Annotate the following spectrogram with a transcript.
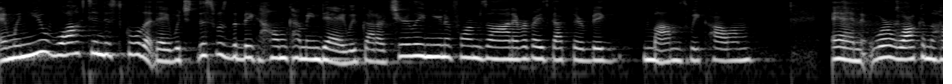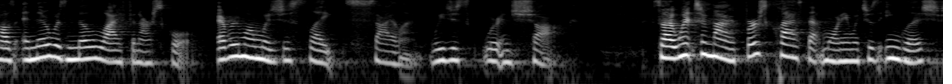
And when you walked into school that day, which this was the big homecoming day, we've got our cheerleading uniforms on, everybody's got their big moms, we call them. And we're walking the halls, and there was no life in our school. Everyone was just like silent. We just were in shock. So I went to my first class that morning, which was English,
